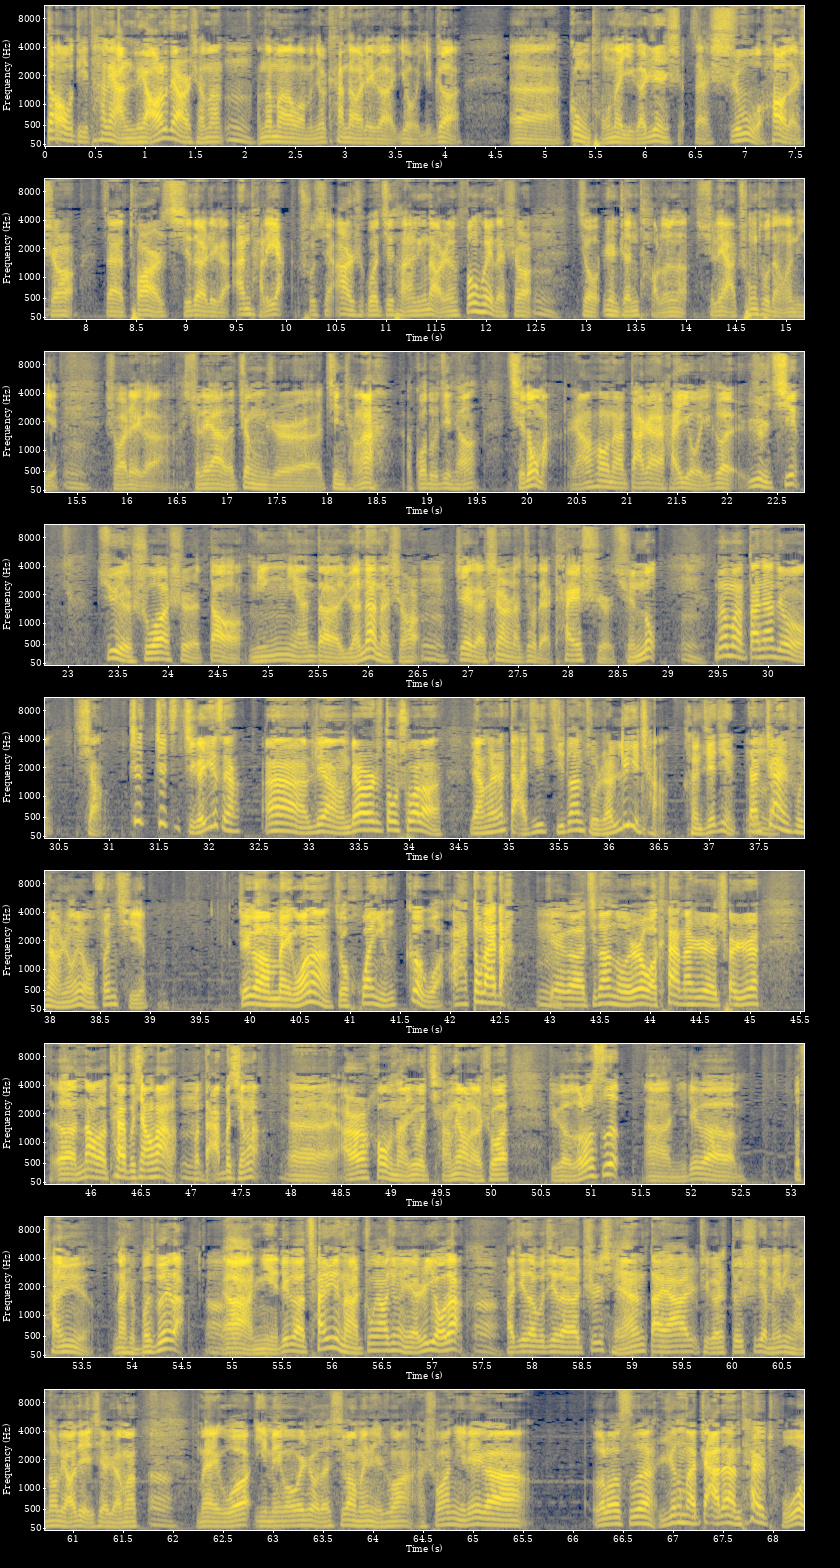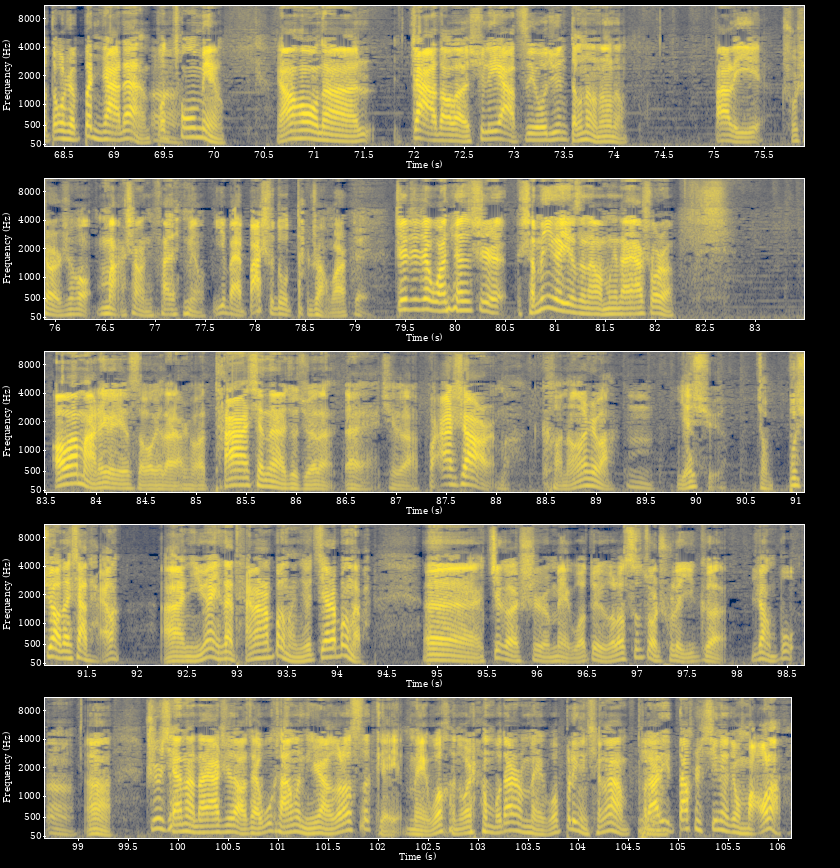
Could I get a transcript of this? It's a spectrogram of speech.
到底他俩聊了点什么？嗯那么我们就看到这个有一个呃共同的一个认识，在十五号的时候，在土耳其的这个安塔利亚出席二十国集团领导人峰会的时候，嗯就认真讨论了叙利亚冲突等问题。嗯说这个叙利亚的政治进程啊，过渡进程启动吧，然后呢，大概还有一个日期，据说是到明年的元旦的时候，嗯这个事儿呢就得开始群动。嗯那么大家就想，这这几个意思呀？啊，两边都说了，两个人打击极端组织立场很接近，但嗯战术上仍有分歧。这个美国呢，就欢迎各国啊都来打。嗯这个极端组织，我看那是确实，呃，闹得太不像话了，嗯不打不行了。呃，而后呢又强调了说，这个俄罗斯啊，你这个不参与那是不对的啊啊，你这个参与呢重要性也是有的。嗯还记得不记得之前大家这个对世界媒体上都了解一些什么？嗯美国以美国为首的西方媒体说啊说你这个俄罗斯扔的炸弹太土，都是笨炸弹，不嗯聪明。然后呢，炸到了叙利亚自由军等等等等。巴黎出事儿之后，马上你发现没有，一百八十度大转弯。对，这这这完全是什么一个意思呢？我们跟大家说说。奥巴马这个意思，我给大家说，他现在就觉得，哎，这个巴沙尔嘛，可能是吧，嗯也许就不需要再下台了啊！你愿意在台面上蹦跶，你就接着蹦跶吧。呃，这个是美国对俄罗斯做出了一个让步嗯啊。之前呢，大家知道在乌克兰问题上，俄罗斯给美国很多让步，但是美国不领情啊。普拉蒂当时心里就毛了，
